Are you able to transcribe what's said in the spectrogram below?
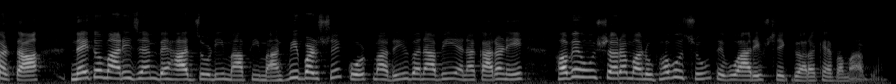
કરતા. નહીં તો મારી જેમ બે હાથ જોડી માફી માંગવી પડશે. કોર્ટમાં રીલ બનાવી. એના કારણે હવે હું શરમ અનુભવું છું, તેવું આરિફ શેખ દ્વારા કહેવામાં આવ્યું.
